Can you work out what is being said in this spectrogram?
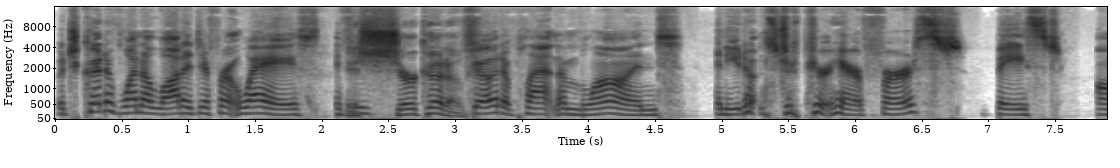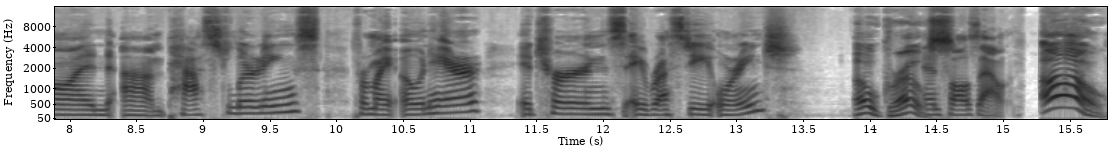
Which could have went a lot of different ways. If It you sure could have. go to platinum blonde and you don't strip your hair first based on um, past learnings for my own hair, it turns a rusty orange Oh, gross. and falls out. oh,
